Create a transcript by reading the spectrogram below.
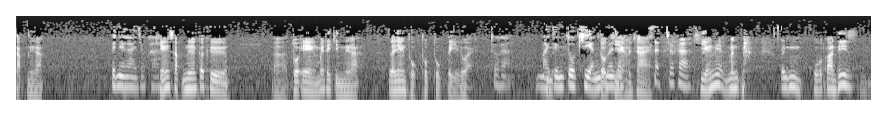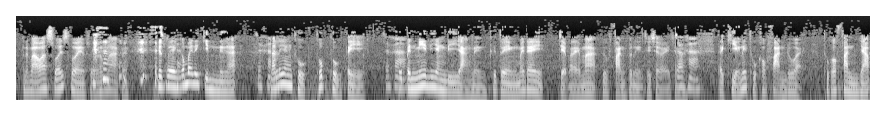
สับเนื้อ เป็นยังไงเจ้าค่ะเขียงสับเนื้อก็คือเออ ตัวเองไม่ได้กินเนื้อ แล้วยังถูกทุบถูกตีด้วยเจ้าค่ะหมายถึงตัวเขียงตัวใช่ไหมเขียงจ้าใช่เจ้าค่ะเขียงเนี่ยมันเป็นอุปกรณ์ที่อาตมาว่าสวยๆสวยมากๆเลยคือตัวเองก็ไม่ได้กินเนื้อเจ้าค่ะแล้วยังถูกทุบถูกตีเจ้า ค่ะคือเป็นมีดนี่ยังดีอย่างหนึ่ง คือตัวเองไม่ได้เจ็บอะไรมาก คือฟันคนอื่นเฉยๆใช่ไหมเจ้าค่ะแต่เขียงนี่ถูกเขาฟันด้วย ถูกเขาฟันยับ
